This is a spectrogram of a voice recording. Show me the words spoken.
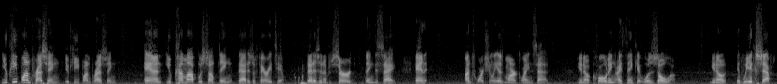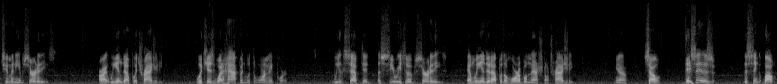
You keep on pressing, you keep on pressing, and you come up with something that is a fairy tale. That is an absurd thing to say. And unfortunately, as Mark Lane said, you know, quoting, I think it was Zola, you know, if we accept too many absurdities, all right, we end up with tragedy which is what happened with the Warren Report. We accepted a series of absurdities, and we ended up with a horrible national tragedy. You know, so this is the single. Well,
